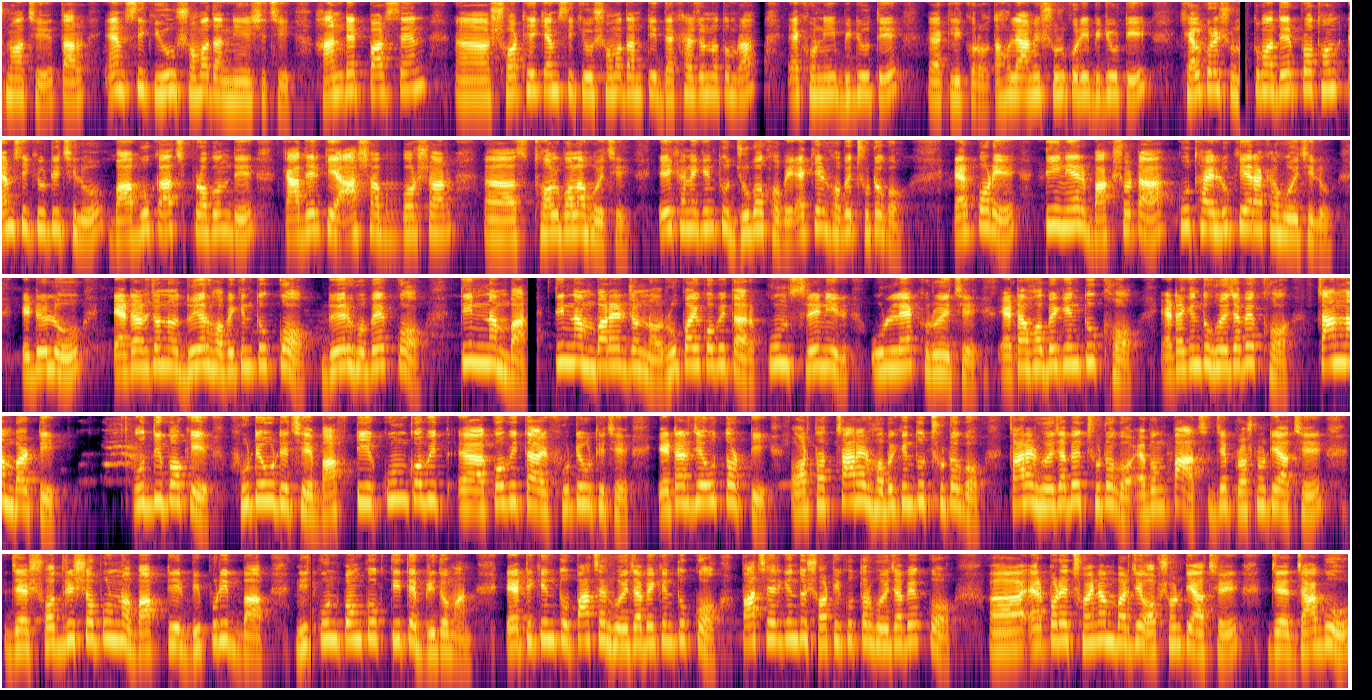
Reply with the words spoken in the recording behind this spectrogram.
প্রশ্ন আছে, তার এমসিকিউ সমাধান নিয়ে এসেছি। হান্ড্রেড পারসেন্ট সঠিক এমসিকিউ সমাধানটি দেখার জন্য তোমরা এখনই ভিডিওতে ক্লিক করো। তাহলে আমি শুরু করি ভিডিওটি। খেয়াল করে শুনো, তোমাদের প্রথম এমসিকিউটি ছিল, বাবু কাজ প্রবন্ধে কাদেরকে আশা বর্ষার স্থল বলা হয়েছে। এখানে কিন্তু যুবক হবে, একের হবে ছোট গ। এরপরে টিনের বাক্সটা কোথায় লুকিয়ে রাখা হয়েছিল? এটা হলো এটার জন্য দুইয়ের হবে কিন্তু ক, দুইয়ের হবে ক। তিন নাম্বার, তিন নাম্বারের জন্য রূপাই কবিতার কোন শ্রেণির উল্লেখ রয়েছে? এটা হবে কিন্তু খ, এটা কিন্তু হয়ে যাবে খ। চার নাম্বারটি, উদ্দীপকে ফুটে উঠেছে। বাফটি কোন কবিতা কবিতায় ফুটে উঠেছে? এটার যে উত্তরটি, অর্থাৎ চারের হবে কিন্তু ছোট গ। চারের হয়ে যাবে ছোট গ এবং পাঁচ। যে প্রশ্নটি আছে যে সদৃশ্যপূর্ণ বাপটির বিপরীত বাপ কোন পঙ্কক্তিতে বিদ্যমান? এটি কিন্তু পাঁচের হয়ে যাবে কিন্তু ক। পাঁচের কিন্তু সঠিক উত্তর হয়ে যাবে ক। এরপরে ছয় নাম্বার যে অপশনটি আছে যে জাগো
